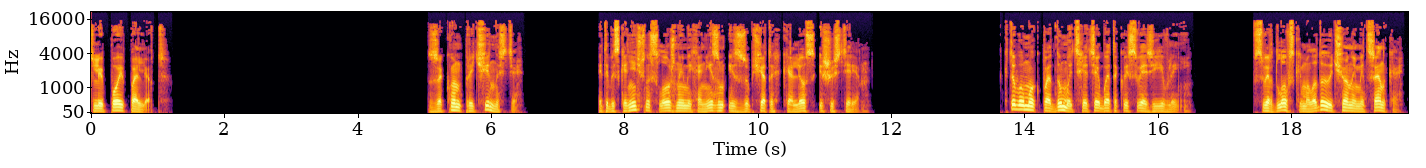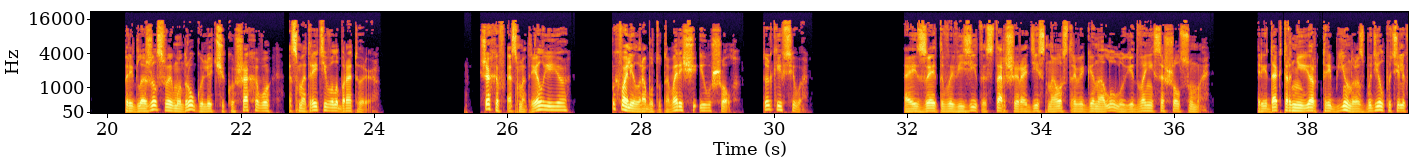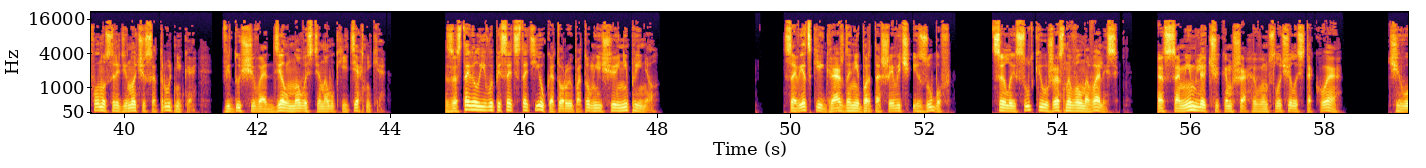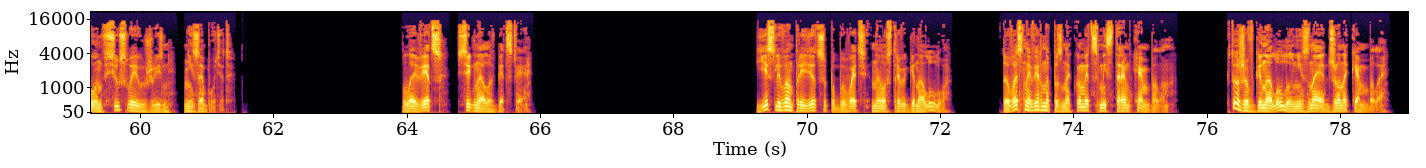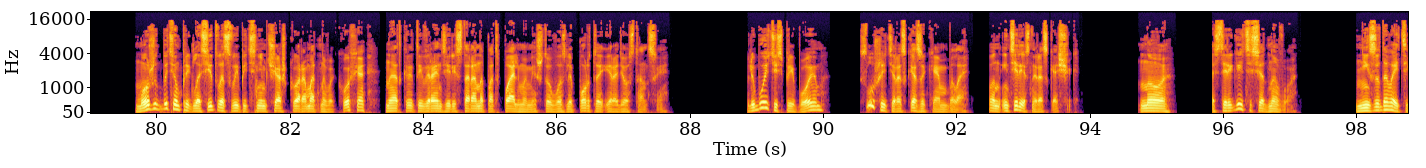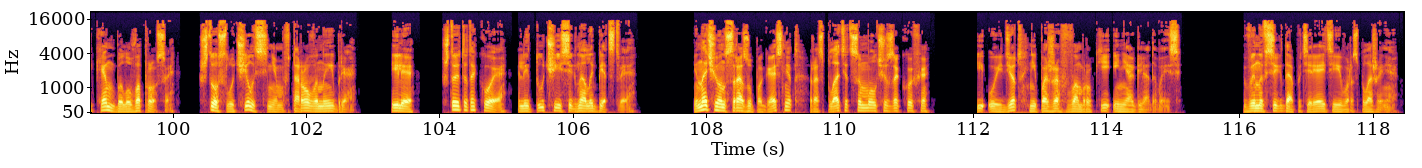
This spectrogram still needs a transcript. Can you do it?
Слепой полет. Закон причинности — это бесконечно сложный механизм из зубчатых колес и шестерен. Кто бы мог подумать хотя бы о такой связи явлений? В Свердловске молодой ученый Миценко предложил своему другу, летчику Шахову, осмотреть его лабораторию. Шахов осмотрел ее, похвалил работу товарища и ушел. Только и всего. А из-за этого визита старший радист на острове Гонолулу едва не сошел с ума. Редактор «Нью-Йорк Трибьюн» разбудил по телефону среди ночи сотрудника, ведущего отдел новости науки и техники. Заставил его писать статью, которую потом еще и не принял. Советские граждане Барташевич и Зубов целые сутки ужасно волновались, а с самим летчиком Шаховым случилось такое, чего он всю свою жизнь не забудет. Ловец сигналов бедствия. Если вам придется побывать на острове Гонолулу, то вас, наверное, познакомят с мистером Кэмпбеллом. Кто же в Гонолулу не знает Джона Кэмпбелла? Может быть, он пригласит вас выпить с ним чашку ароматного кофе на открытой веранде ресторана под пальмами, что возле порта и радиостанции. Любуйтесь прибоем, слушайте рассказы Кэмпбелла. Он интересный рассказчик. Но остерегайтесь одного. Не задавайте Кэмпбеллу вопросы, что случилось с ним 2 ноября, или что это такое летучие сигналы бедствия. Иначе он сразу погаснет, расплатится молча за кофе и уйдет, не пожав вам руки и не оглядываясь. Вы навсегда потеряете его расположение.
